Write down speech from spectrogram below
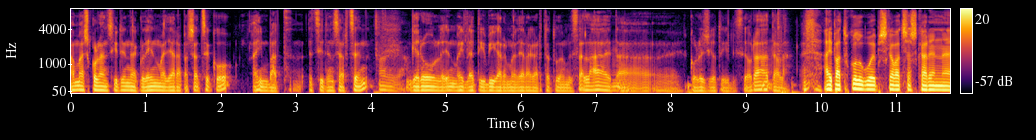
ama eskolan zirenak lehen mailara pasatzeko, hainbat ez ziren sartzen, gero lehen mailatik bigarren mailara gartatu den bezala, eta mm. Eh, kolegiotik lizeora, mm. eta la. Aipatuko dugu episka bat saskaren e,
